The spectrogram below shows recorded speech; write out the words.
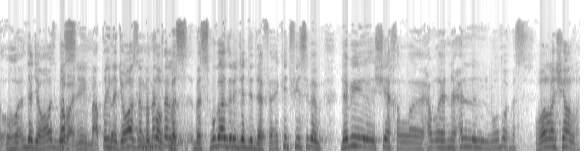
هو عنده جواز بس طبعا اي معطينا جواز لما مثل بس بس مو قادر يجدده فأكيد في سبب. نبي الشيخ الله يحفظه إنه يحل الموضوع بس. والله إن شاء الله.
